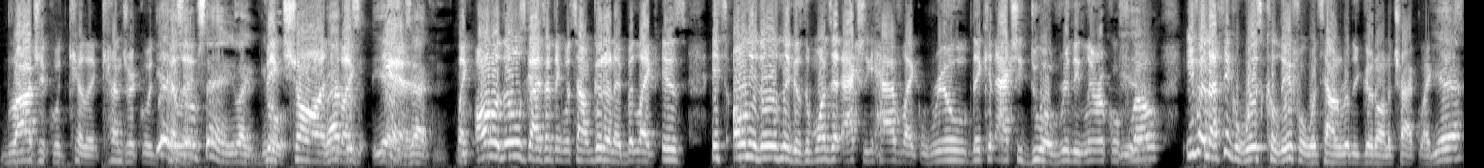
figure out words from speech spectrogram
Logic would kill it. Kendrick would yeah, kill that's it. what I'm saying. Like Big know, Sean, rappers- like yeah, exactly. Like all of those guys, I think would sound good on it. But like, is it's only those niggas, the ones that actually have like real, they can actually do a really lyrical Yeah. flow. Even I think Wiz Khalifa would sound really good on a track like Yeah. this.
